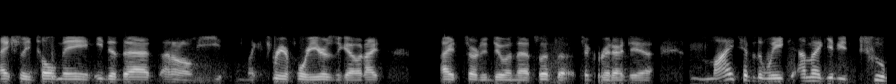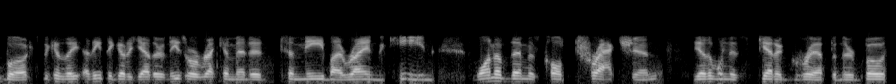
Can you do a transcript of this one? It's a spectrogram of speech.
actually told me he did that. I don't know, like three or four years ago, and I I started doing that, so that's a, that's a great idea. My tip of the week, I'm going to give you two books because I, I think they go together, and these were recommended to me by Ryan McKeen. One of them is called Traction. The other one is Get a Grip, and they're both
